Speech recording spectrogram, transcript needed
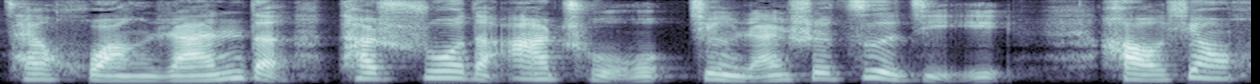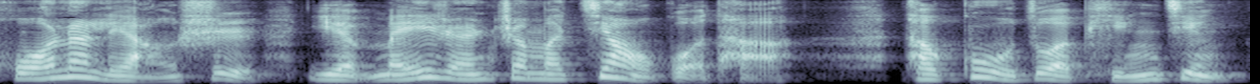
才恍然的，他说的阿楚竟然是自己，好像活了两世也没人这么叫过他。他故作平静。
